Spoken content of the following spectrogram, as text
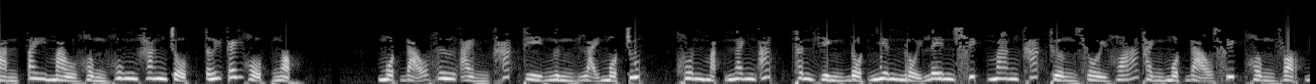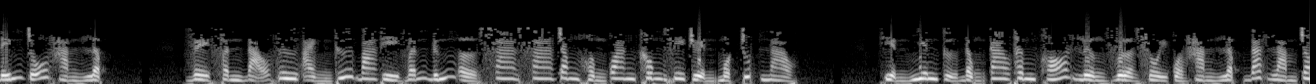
bàn tay màu hồng hung hăng trộp tới cái hộp ngọc. Một đảo hư ảnh khác thì ngừng lại một chút, khuôn mặt nhanh áp, thân hình đột nhiên nổi lên xích mang khác thường rồi hóa thành một đảo xích hồng vọt đến chỗ hàn lập. Về phần đảo hư ảnh thứ ba thì vẫn đứng ở xa xa trong hồng quang không di chuyển một chút nào. Hiển nhiên cử động cao thâm khó lường vừa rồi của Hàn Lập đã làm cho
